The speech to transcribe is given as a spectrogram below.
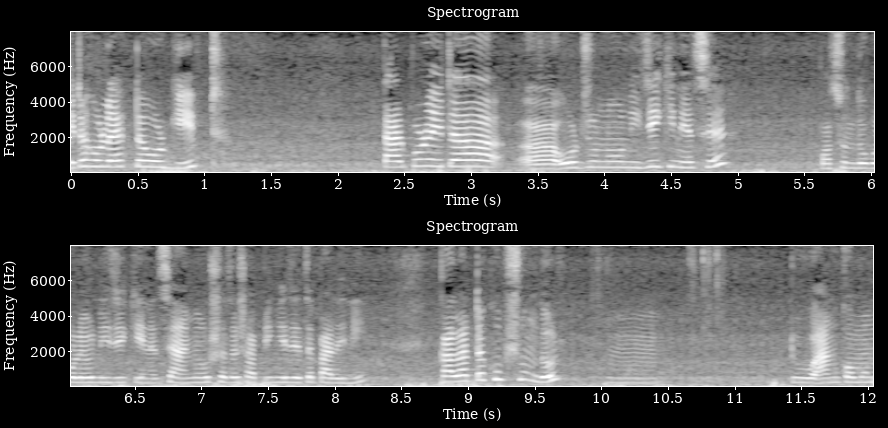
এটা হলো একটা ওর গিফট তারপরে এটা ওর জন্য নিজেই কিনেছে। পছন্দ করেও নিজে কিনেছে। আমি ওর সাথে শপিংয়ে যেতে পারিনি। কালারটা খুব সুন্দর। একটু আনকমন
